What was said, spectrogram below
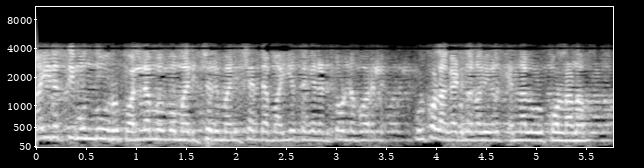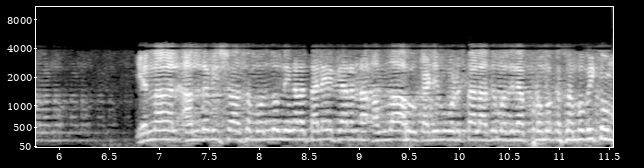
ആയിരത്തി മുന്നൂറ് കൊല്ലം മുമ്പ് മരിച്ചൊരു മനുഷ്യന്റെ മയ്യത്ത് ഇങ്ങനെ എടുത്തുകൊണ്ട് പോരൽ ഉൾക്കൊള്ളാൻ കഴിയുന്നുണ്ടോ നിങ്ങൾ? എന്നാൽ ഉൾക്കൊള്ളണം. എന്നാൽ അന്ധവിശ്വാസം ഒന്നും നിങ്ങളെ തലയിൽ കയറേണ്ട. അള്ളാഹു കഴിവ് കൊടുത്താൽ അതും അതിലപ്പുറമൊക്കെ സംഭവിക്കും.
